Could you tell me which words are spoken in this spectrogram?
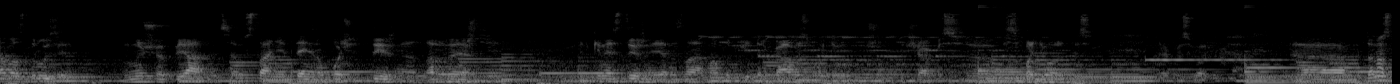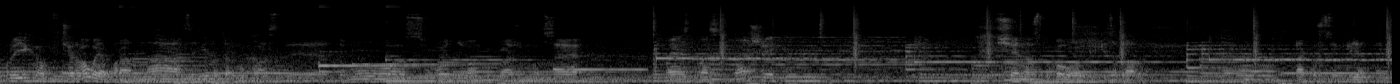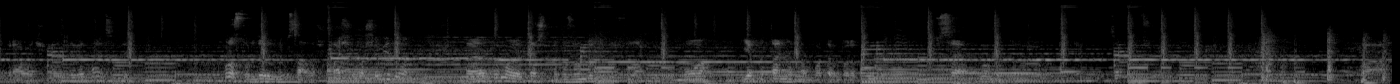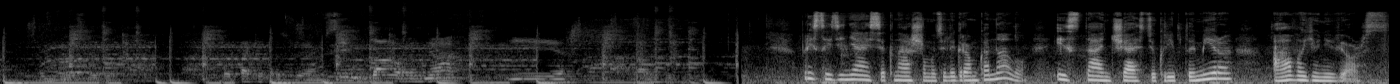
Вітаю вас, друзі! Ну що, п'ятниця, останній день робочого тижня, нарешті. Під кінець тижня, я не знаю, мабуть, літр кави сьогодні, щоб хоч якось е, збадьоритись. Якось. Е, До нас приїхав черговий апарат на заміну термопласти. Тому сьогодні вам покажемо. Це ВС-21. Ще не розпаковував, тільки забрали. Просто людина написала, що бачив ваше відео. Е, Думаю, теж треба зробити профілактику, бо є питання там по температурі. Все, ну тобто це працює. Так, працює. От так і працює. Всім вдалого дня і Присоединяйся к нашему телеграм-каналу и стань частью криптомира Ava Universe.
